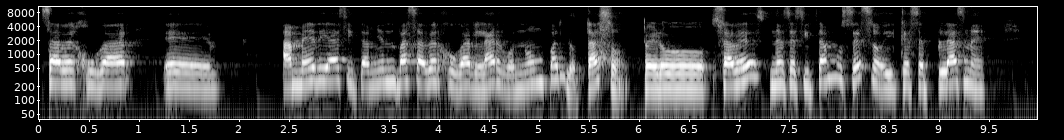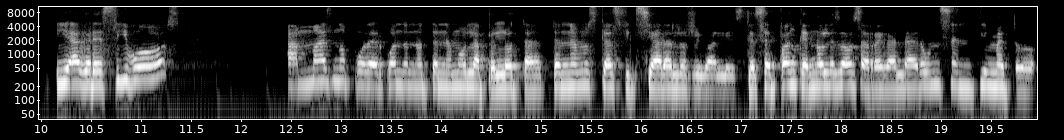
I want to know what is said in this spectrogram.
sabe jugar. Eh, a medias y también va a saber jugar largo, no un palotazo, pero, ¿sabes? Necesitamos eso y que se plasme. Y agresivos a más no poder cuando no tenemos la pelota. Tenemos que asfixiar a los rivales, que sepan que no les vamos a regalar un centímetro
